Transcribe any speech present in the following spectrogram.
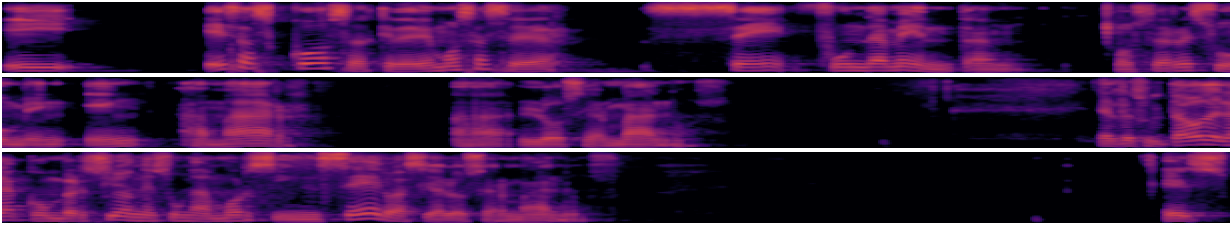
Y esas cosas que debemos hacer se fundamentan o se resumen en amar a los hermanos, el resultado de la conversión es un amor sincero hacia los hermanos. Es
